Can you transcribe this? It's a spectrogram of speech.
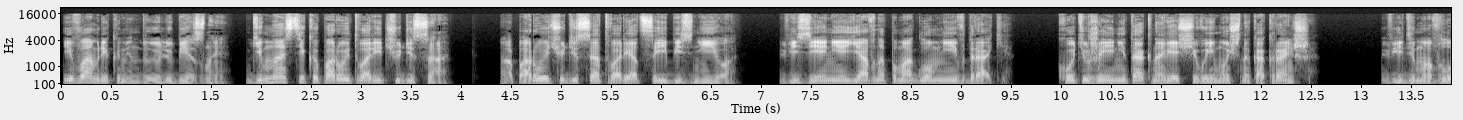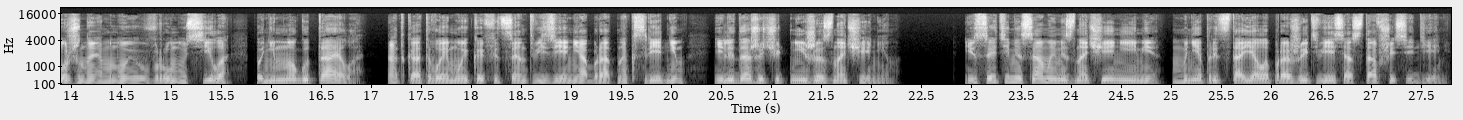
«И вам рекомендую, любезные. Гимнастика порой творит чудеса. А порой чудеса творятся и без нее. Везение явно помогло мне и в драке. Хоть уже и не так навязчиво и мощно, как раньше. Видимо, вложенная мною в руну сила понемногу таяла, откатывая мой коэффициент везения обратно к средним или даже чуть ниже значениям. И с этими самыми значениями мне предстояло прожить весь оставшийся день.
